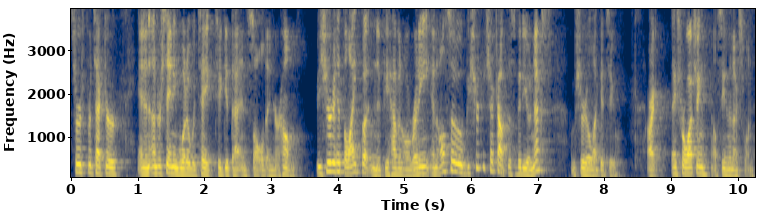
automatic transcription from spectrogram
surge protector and understanding what it would take to get that installed in your home. Be sure to hit the like button if you haven't already, and also be sure to check out this video next. I'm sure you'll like it too. All right, thanks for watching. I'll see you in the next one.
